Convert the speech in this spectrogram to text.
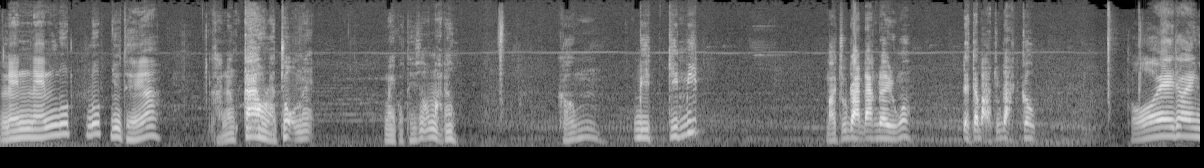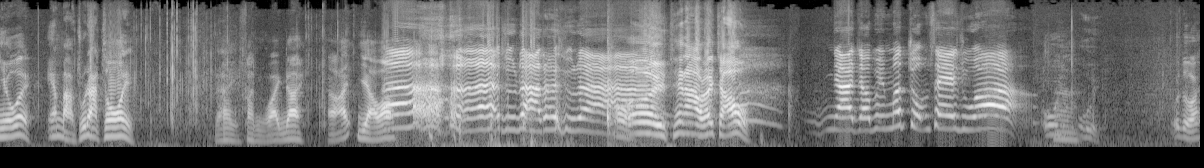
Lén lén lút lút như thế á? Khả năng cao là trộm đấy. Mày có thấy rõ mặt không? Không Bịt kín mít. Mà chú Đạt đang đây đúng không? Để tao bảo chú Đạt câu. Thôi thôi anh Hiếu ơi. Em bảo chú Đạt rồi. Đây phần của anh đây. Đấy nhiều không? À, chú Đạt ơi chú Đạt. Ơi thế nào đấy cháu? Nhà cháu bị mất trộm xe chú ạ. Ui ui. Ôi rồi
